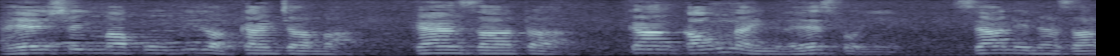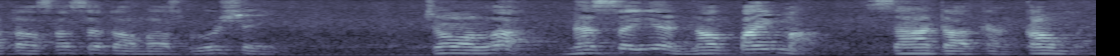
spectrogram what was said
ဘယ်အချိန်မှပုံပြီးတော့ကံကြမှာကံစားတာကံကောင်းနိုင်မလဲဆိုရင်ဇာအနေနဲ့ဇာတာဆက်ဆက်တာမှာဆိုလို့ရှိရင် ဂျွန်လ20ရက်နောက်ပိုင်းမှာဇာတာကံကောင်းမယ်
